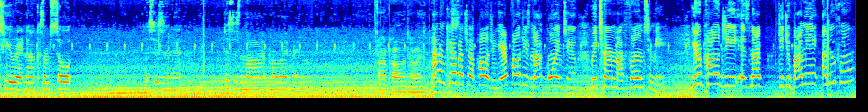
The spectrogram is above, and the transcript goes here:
to you right now because I'm so this isn't it. This is not my life right now. I apologize, but I don't care about your apology. Your apology is not going to return my phone to me. Your apology is not. Did you buy me a new phone?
